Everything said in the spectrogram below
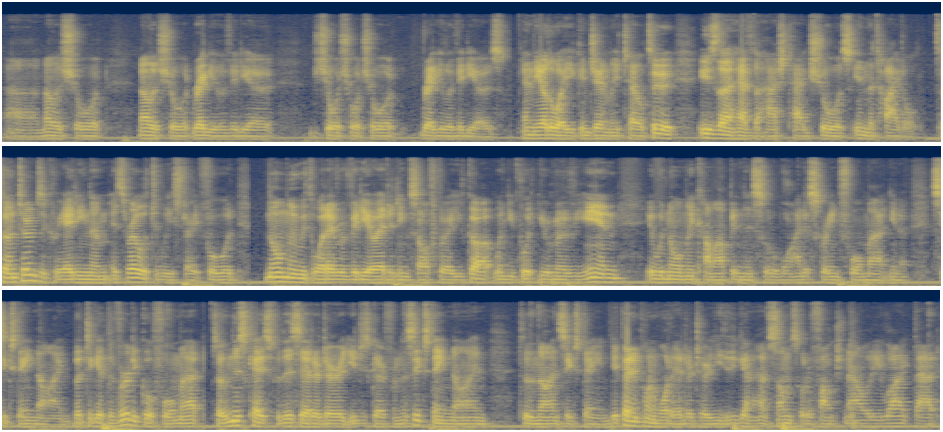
uh, another short, another short, regular video, short, short, short, regular videos. And the other way you can generally tell too is they have the hashtag shorts in the title. So in terms of creating them, it's relatively straightforward. Normally with whatever video editing software you've got, when you put your movie in, it would normally come up in this sort of wider screen format, you know, 16.9. But to get the vertical format, so in this case for this editor, you just go from the 16.9 to the 916. Depending upon what editor, you're going to have some sort of functionality like that,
